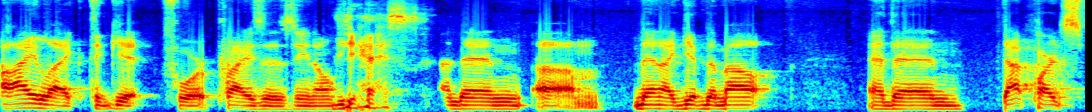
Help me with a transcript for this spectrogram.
i like to get for prizes you know? Yes. And then um, then I give them out, and then that part's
